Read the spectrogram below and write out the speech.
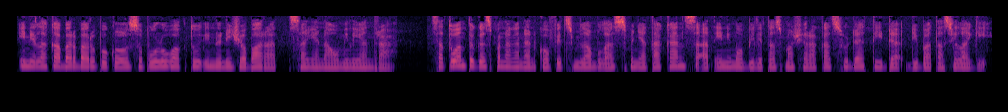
Inilah kabar baru pukul 10 waktu Indonesia Barat, saya Naomi Liandra. Satuan Tugas Penanganan COVID-19 menyatakan saat ini mobilitas masyarakat sudah tidak dibatasi lagi.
